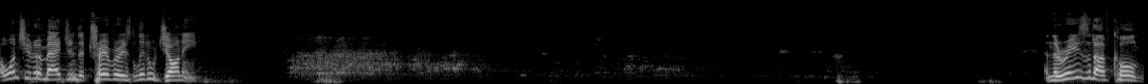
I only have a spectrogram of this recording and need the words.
I want you to imagine that Trevor is little Johnny. And the reason I've called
